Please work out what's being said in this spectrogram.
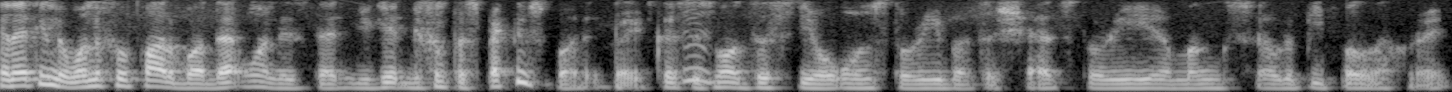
And I think the wonderful part about that one is that you get different perspectives about it, right? Because mm. it's hmm. not just your own story, but it's a shared story amongst other people, right?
